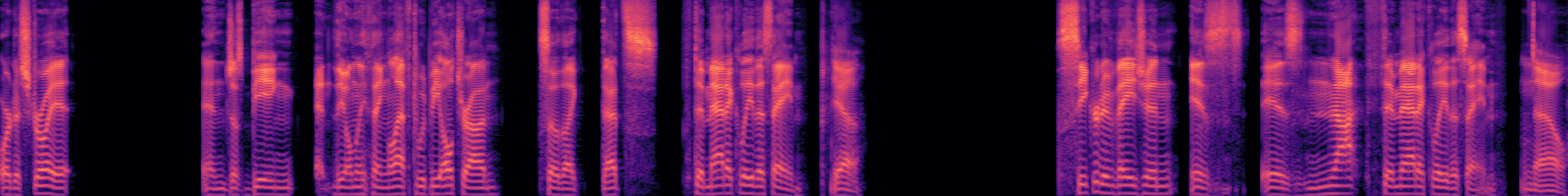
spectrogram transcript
or destroy it, and just being the only thing left would be Ultron. So like, that's thematically the same. Yeah. Secret Invasion is is not thematically the same No.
